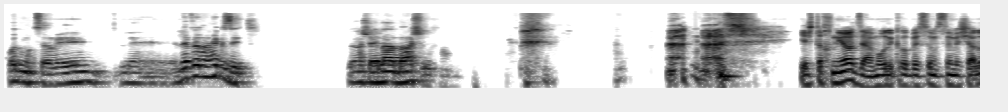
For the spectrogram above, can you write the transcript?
עוד מוצרים לעבר האקזיט? זו השאלה הבאה שלך. יש תוכניות? זה אמור לקרות ב-2023?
